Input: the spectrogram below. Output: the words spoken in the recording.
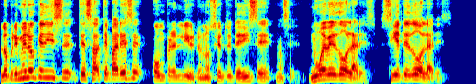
Lo primero que dice, te, te parece, compra el libro, ¿no es cierto? Y te dice, no sé, 9 dólares, 7 dólares,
